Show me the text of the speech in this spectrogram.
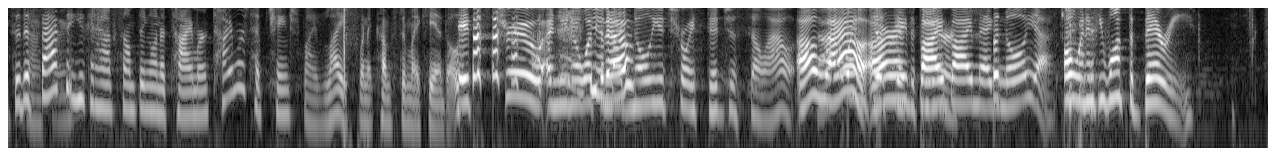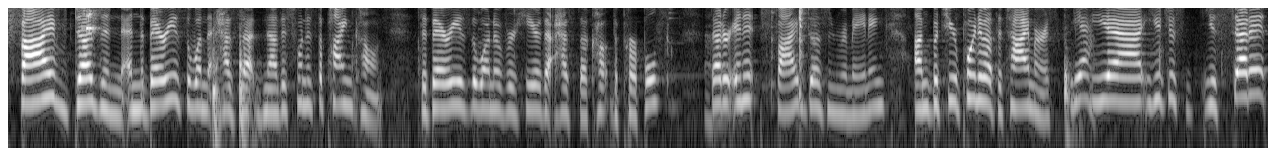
So the fact that you can have something on a timer, timers have changed my life when it comes to my candles. It's true. And you know what? You the know? Magnolia choice did just sell out. oh, That wow. just All right. Bye bye, But- Magnolia. oh, and if you want the berry, five dozen. And the berry is the one that has that. Now, this one is the pine cone. The berry is the one over here that has the, the purples that are in it. Five dozen remaining. Um, but to your point about the timers, Yeah. yeah, you just you set it.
